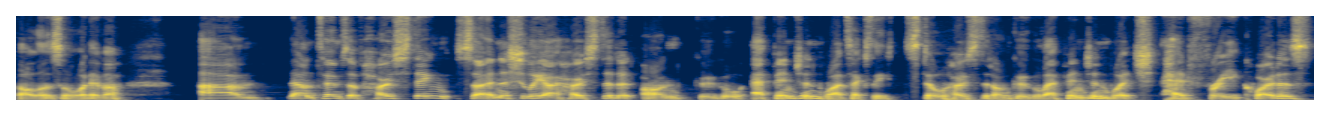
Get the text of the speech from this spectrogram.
dollars or whatever. Um, now, in terms of hosting, so initially I hosted it on Google App Engine. Well, it's actually still hosted on Google App Engine, which had free quotas.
